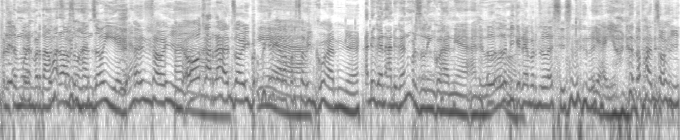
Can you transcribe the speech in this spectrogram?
Pertemuan pertama langsung Hanzoi ya kan? Hansoi. Oh karena Hansoi gue pikir Iya. karena perselingkuhannya. Adegan-adegan perselingkuhannya. Aduh. Lebih ke nevertheless sih sebenarnya. Iya, iya. Tetap Hansohi.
